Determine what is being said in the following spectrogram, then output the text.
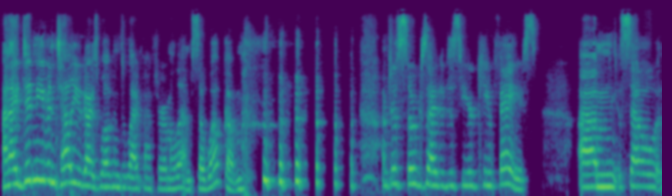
And I didn't even tell you guys welcome to Life After MLM. So welcome. I'm just so excited to see your cute face. Um, so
